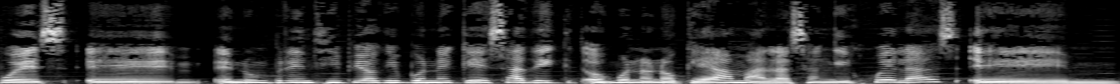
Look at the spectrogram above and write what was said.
Pues eh, en un principio aquí pone que es adicto, bueno, no, que ama las sanguijuelas. eh,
